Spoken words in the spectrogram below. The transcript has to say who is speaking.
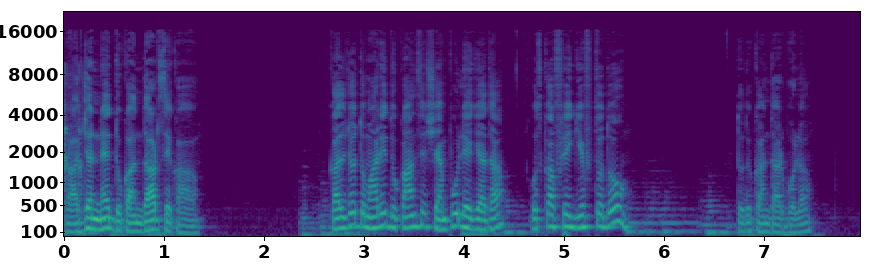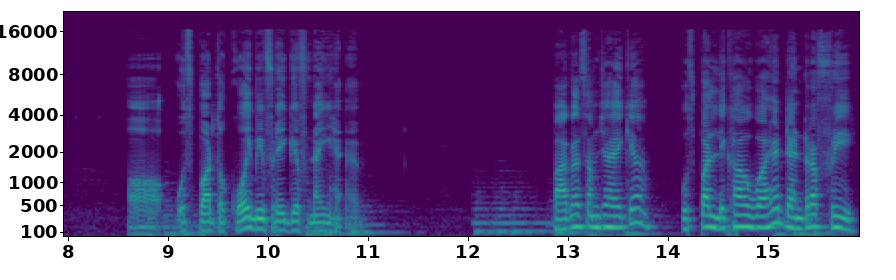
Speaker 1: राजन ने दुकानदार से कहा कल जो तुम्हारी दुकान से शैम्पू ले गया था उसका फ्री गिफ्ट तो दो? तो दुकानदार बोला आ, उस पर तो कोई भी फ्री गिफ्ट नहीं है। पागल समझा है क्या? उस पर लिखा हुआ है डेंड्रफ फ्री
